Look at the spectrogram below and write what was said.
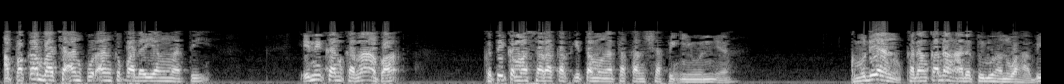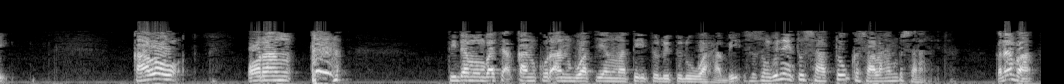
Apakah bacaan Quran kepada yang mati? Ini kan karena apa? Ketika masyarakat kita mengatakan syafi'iyun ya, Kemudian kadang-kadang ada tuduhan Wahabi. Kalau orang tidak membacakan Quran buat yang mati itu dituduh Wahabi, sesungguhnya itu satu kesalahan besar. Kenapa?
